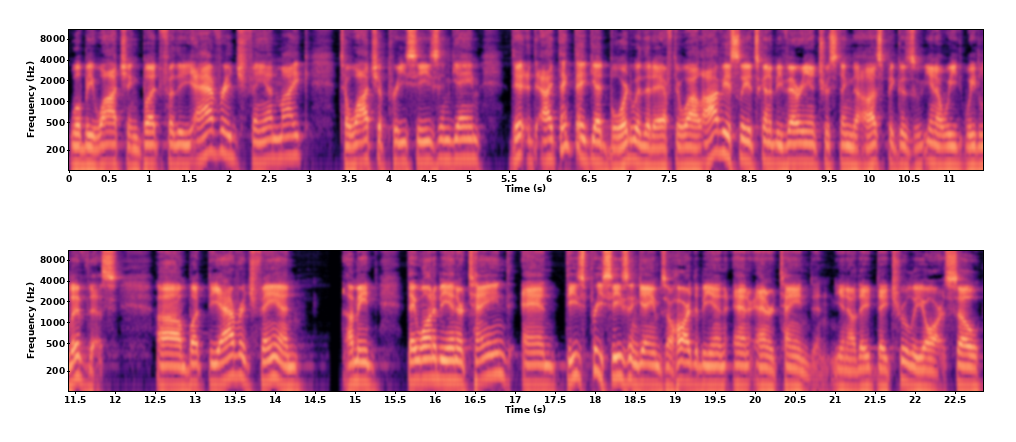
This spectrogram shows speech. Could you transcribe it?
will be watching. But for the average fan, Mike, to watch a preseason game, I think they get bored with it after a while. Obviously, it's going to be very interesting to us because you know we we live this. Um, but the average fan, I mean, they want to be entertained, and these preseason games are hard to be en- en- entertained in. You know, they they truly are. So,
